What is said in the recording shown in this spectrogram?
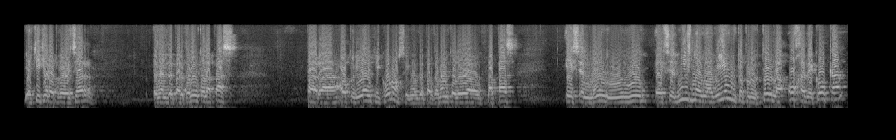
Y aquí quiero aprovechar en el Departamento de La Paz, para autoridades que conocen, el Departamento de La Paz es el, es el mismo movimiento productor, la hoja de coca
